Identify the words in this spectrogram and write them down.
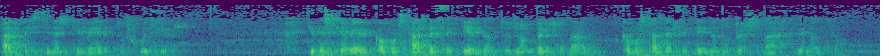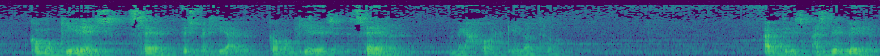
Antes tienes que ver tus juicios. Tienes que ver cómo estás defendiendo tu yo personal, cómo estás defendiendo tu personaje del otro, cómo quieres ser especial, cómo quieres ser mejor que el otro. Antes has de ver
